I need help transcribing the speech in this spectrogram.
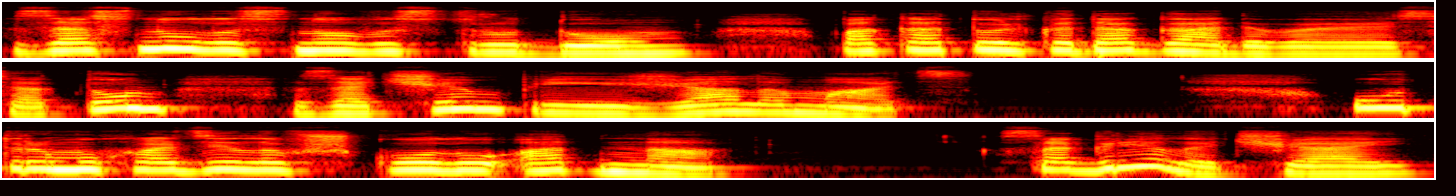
Заснула снова с трудом, пока только догадываясь о том, зачем приезжала мать. Утром уходила в школу одна, согрела чай,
